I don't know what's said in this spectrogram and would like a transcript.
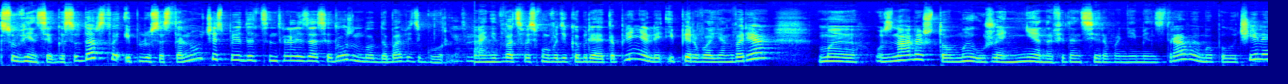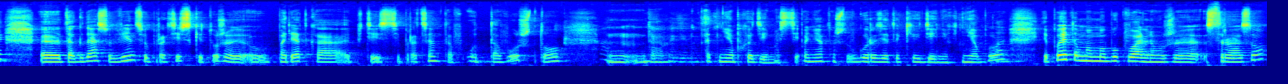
субвенция государства и плюс остальную часть при децентрализации должен был добавить город. Они 28 декабря это приняли, и 1 января мы узнали, что мы уже не на финансировании Минздрава, и мы получили э, тогда субвенцию практически тоже э, порядка 50% от того, что м, да, от необходимости. Понятно, что в городе таких денег не было, и поэтому мы буквально уже сразу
